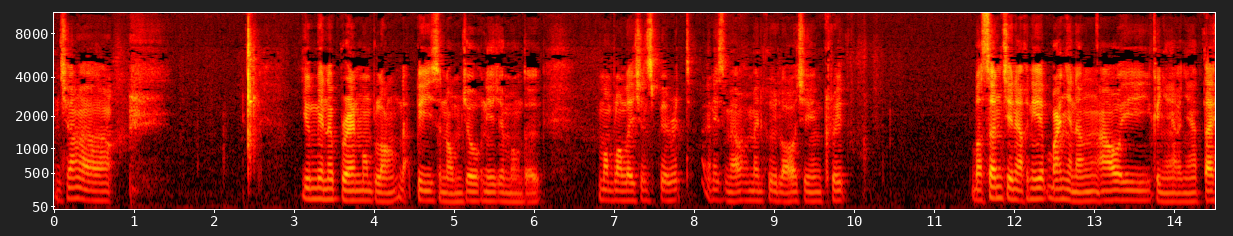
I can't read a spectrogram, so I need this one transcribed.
អញ្ចឹងអឺយើងមាននៅ brand Mont Blanc ដាក់ពីរសំណុំចូលគ្នាជាហ្មងទៅ Mont Blanc Legend Spirit អានេះសម្រាប់មិនគឺល្អជាង Creed បើសិនជាអ្នកគ្នាបាញ់អាហ្នឹងឲ្យកញ្ញាកញ្ញាតេះ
